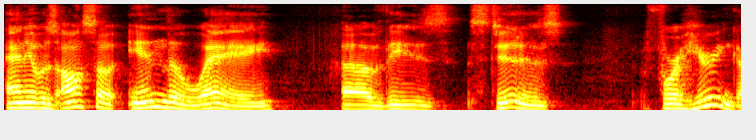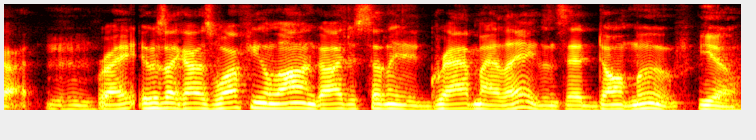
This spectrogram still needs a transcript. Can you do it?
and it was also in the way of these students for hearing God. Right? It was like I was walking along, and God just suddenly grabbed my legs and said, "Don't move." Yeah.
